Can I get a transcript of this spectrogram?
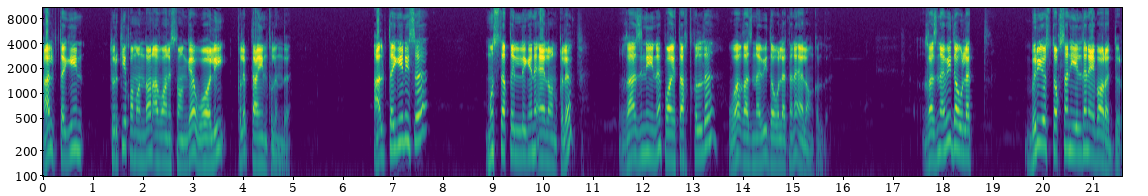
Alptagin Turkiy qo'mondon Afg'onistonga vali qilib tayin qilindi. Alptagin esa mustaqilligini e'lon qilib, G'aznini poytaxt qildi va G'aznaviy davlatini e'lon qildi. G'aznaviy davlat 190 yildan iboratdir.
